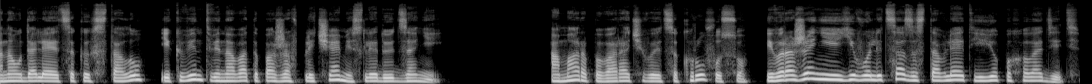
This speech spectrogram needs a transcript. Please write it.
Она удаляется к их столу, и Квинт, виновато пожав плечами, следует за ней. Амара поворачивается к Руфусу, и выражение его лица заставляет ее похолодеть.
